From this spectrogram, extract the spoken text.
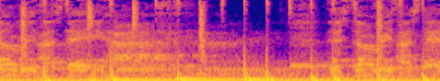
The reason I stay high. This the reason I stay.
